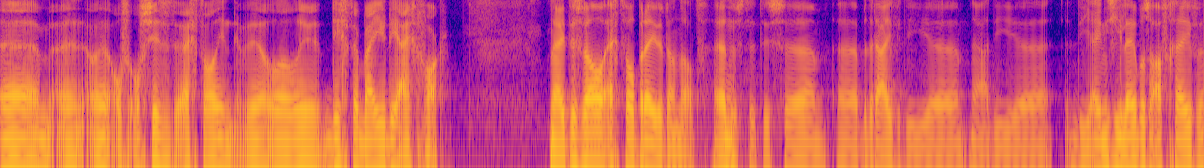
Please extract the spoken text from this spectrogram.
Um, uh, of, of zit het echt al in, wel weer dichter bij jullie eigen vak? Nee, het is wel echt wel breder dan dat. Hè? Hm. Dus het is uh, bedrijven die, uh, ja, die, die energielabels afgeven.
